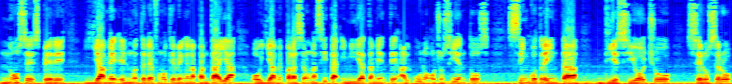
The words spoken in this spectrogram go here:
no se espere, llame el nuevo teléfono que ven en la pantalla o llame para hacer una cita inmediatamente al 1-800-530-1800.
